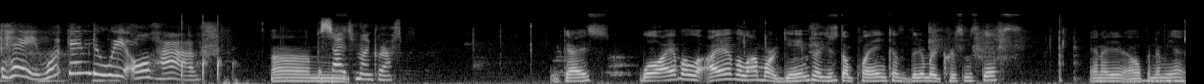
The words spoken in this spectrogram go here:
Hey, what game do we all have Um, besides Minecraft? guys. Well, I have a lo- I have a lot more games. I just don't play them because they're my Christmas gifts, and I didn't open them yet.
